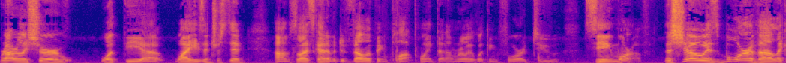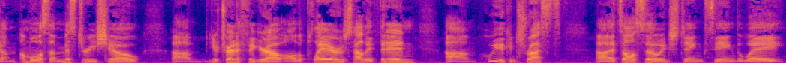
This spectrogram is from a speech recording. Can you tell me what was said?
not really sure what the uh, why he's interested. Um, so that's kind of a developing plot point that I'm really looking forward to seeing more of. This show is more of a like a almost a mystery show. Um, you're trying to figure out all the players, how they fit in, um, who you can trust. Uh, it's also interesting seeing the way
